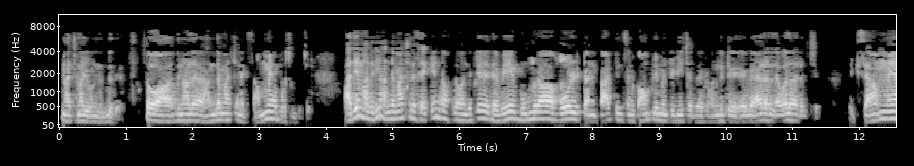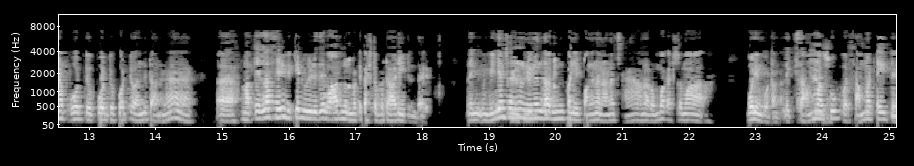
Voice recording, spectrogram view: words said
மேட்ச் மாதிரி ஒண்ணு இருந்தது. சோ அதனால அந்த மேட்ச் எனக்கு செம்மையா பிடிச்சிருந்துச்சு. அதே மாதிரி அந்த மேட்ச்ல செகண்ட் ஹாஃப்ல வந்துட்டு வே Bumrah Boult and Pattinson complemented each other வந்துட்டு வேற லெவலா இருந்துச்சு. செம்மையா போட்டு போட்டு போட்டு வந்துட்டானுங்க. மத்த எல்லாம் சரி விக்கெட் விழுது வார்னர் மட்டும் கஷ்டப்பட்டு ஆடிட்டு இருந்தாரு. வில்லியம்சன் நின்று வின் பண்ணிருப்பாங்கன்னு நினைச்சேன். ஆனா ரொம்ப கஷ்டமா போலிங் போட்டாங்க. லைக் செம்ம சூப்பர் செம்ம டைட்டு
